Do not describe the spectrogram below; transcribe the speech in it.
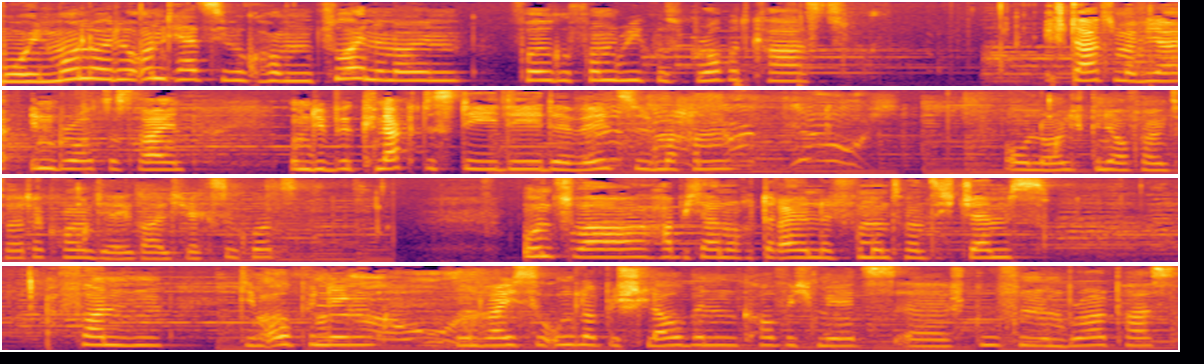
Moin moin Leute und herzlich willkommen zu einer neuen Folge von Rico's Brawl Podcast. Ich starte mal wieder in Brawl Stars rein, um die beknackteste Idee der Welt zu machen. Oh lol, ich bin ja auf meinem zweiten Account. Ja egal, ich wechsle kurz. Und zwar habe ich ja noch 325 Gems von dem Opening. Und weil ich so unglaublich schlau bin, kaufe ich mir jetzt äh, Stufen im Brawl Pass.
